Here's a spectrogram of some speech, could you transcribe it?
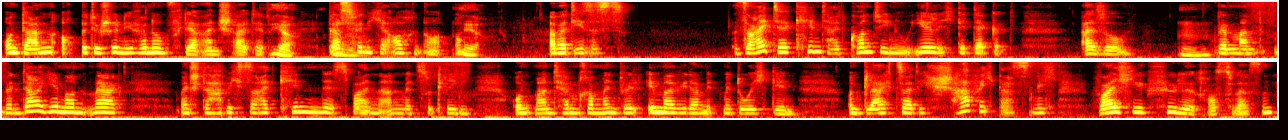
Und dann auch bitte schön die Vernunft wieder einschaltet. ja. Das genau. finde ich ja auch in Ordnung. Ja, Aber dieses seit der Kindheit kontinuierlich gedeckelt. Also, wenn man, wenn da jemand merkt, Mensch, da habe ich seit Kindesbeinen an mitzukriegen und mein Temperament will immer wieder mit mir durchgehen und gleichzeitig schaffe ich das nicht, weiche Gefühle rauszulassen,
